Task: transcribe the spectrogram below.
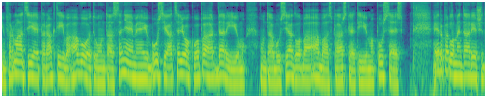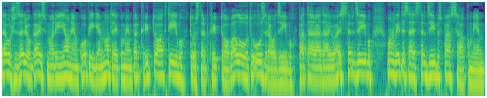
Informācijai par aktīva avotu un tās saņēmēju būs jāceļo kopā ar darījumu, un tā būs jāglabā abās pārskaitījuma pusēs. Eiroparlamentārieši devuši zaļo gaismu arī jauniem kopīgiem noteikumiem par kriptoaktīvu, tostarp kriptovalūtu uzraudzību, patērētāju aizsardzību un vides aizsardzības pasākumiem.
